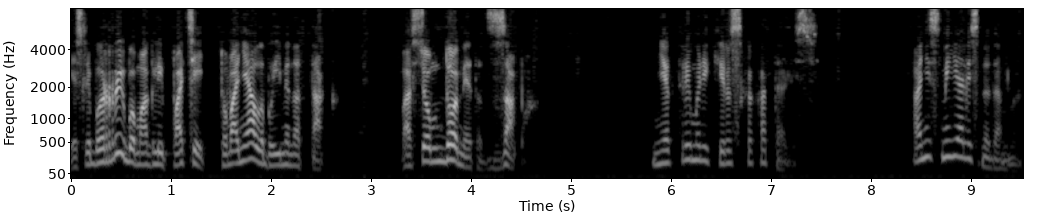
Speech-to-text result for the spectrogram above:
Если бы рыбы могли потеть, то воняло бы именно так. Во всем доме этот запах. Некоторые моряки расхохотались. Они смеялись надо мной.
